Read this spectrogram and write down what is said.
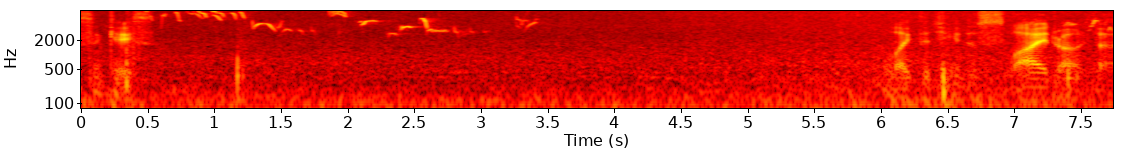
just in case. I like that you can just slide right down.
